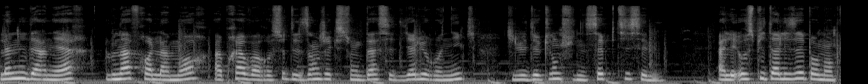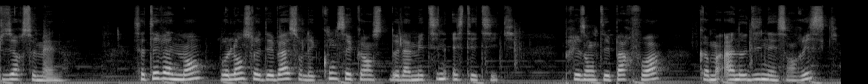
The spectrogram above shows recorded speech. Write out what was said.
L'année dernière, Luna frôle la mort après avoir reçu des injections d'acide hyaluronique qui lui déclenchent une septicémie. Elle est hospitalisée pendant plusieurs semaines. Cet événement relance le débat sur les conséquences de la médecine esthétique, présentée parfois comme anodine et sans risque,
